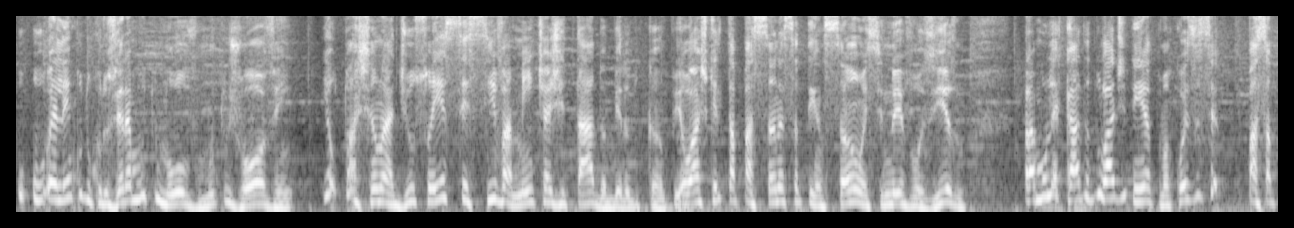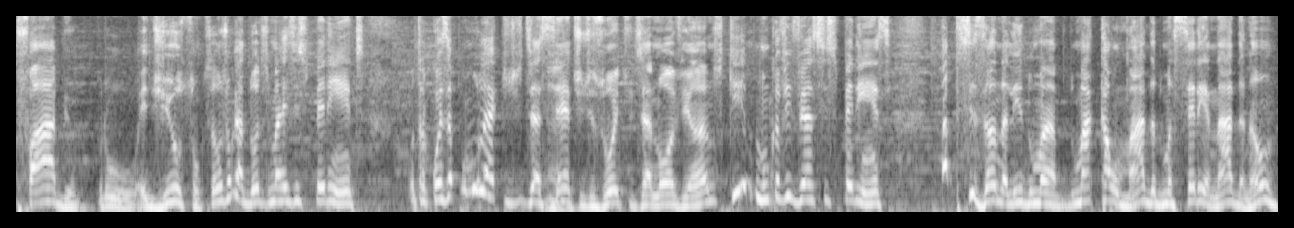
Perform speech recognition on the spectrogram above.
O, o elenco do Cruzeiro é muito novo, muito jovem. E eu tô achando Adilson excessivamente agitado à beira do campo. E eu acho que ele tá passando essa tensão, esse nervosismo pra molecada do lado de dentro. Uma coisa é você passar pro Fábio, pro Edilson, que são jogadores mais experientes. Outra coisa é pro moleque de 17, é. 18, 19 anos que nunca viveu essa experiência. Tá precisando ali de uma, de uma acalmada, de uma serenada, não?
